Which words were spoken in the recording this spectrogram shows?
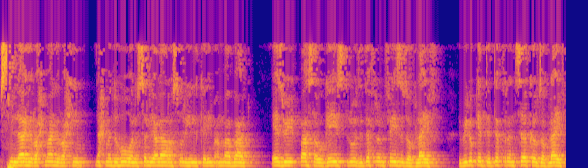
بسم الله الرحمن الرحيم نحمده ونصلي على رسوله الكريم أما بعد As we pass our gaze through the different phases of life, if we look at the different circles of life,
